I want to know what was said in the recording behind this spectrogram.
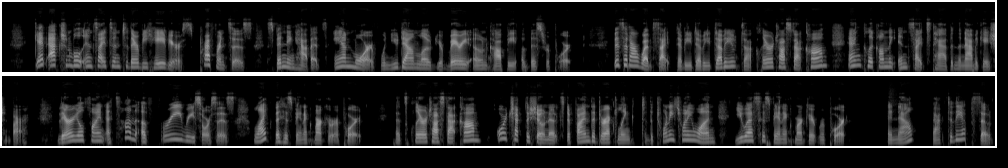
Get actionable insights into their behaviors, preferences, spending habits, and more when you download your very own copy of this report. Visit our website, www.claritas.com, and click on the Insights tab in the navigation bar. There you'll find a ton of free resources like the Hispanic Market Report. That's claritas.com or check the show notes to find the direct link to the 2021 U.S. Hispanic Market Report. And now, back to the episode.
